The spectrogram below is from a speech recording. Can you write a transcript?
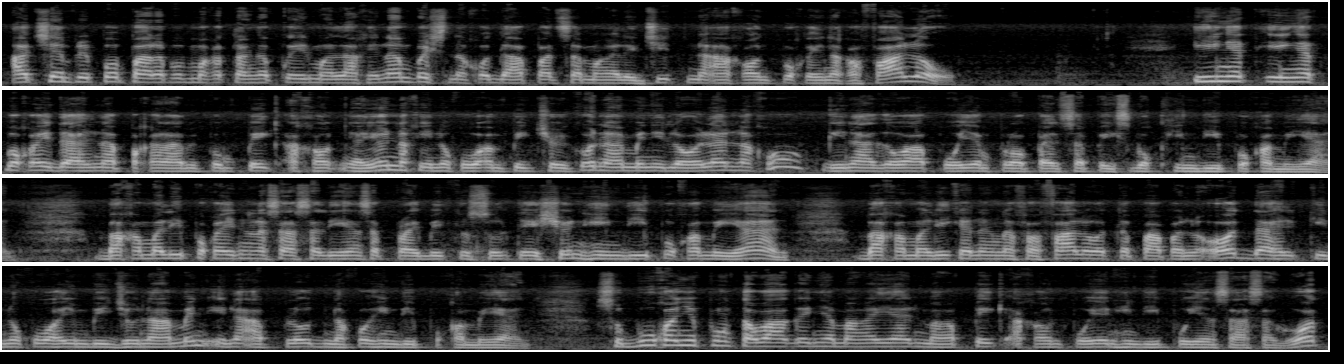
At syempre po, para po makatanggap kayo ng mga laki numbers, nako dapat sa mga legit na account po kayo nakafollow. Ingat-ingat po kayo dahil napakarami pong fake account ngayon na kinukuha ang picture ko namin ni Lola. Nako, ginagawa po yung profile sa Facebook, hindi po kami yan. Baka mali po kayo na nasasalihan sa private consultation, hindi po kami yan. Baka mali ka nang nafa-follow at napapanood dahil kinukuha yung video namin, ina-upload, nako, hindi po kami yan. Subukan nyo pong tawagan niya mga yan, mga fake account po yan, hindi po yan sasagot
